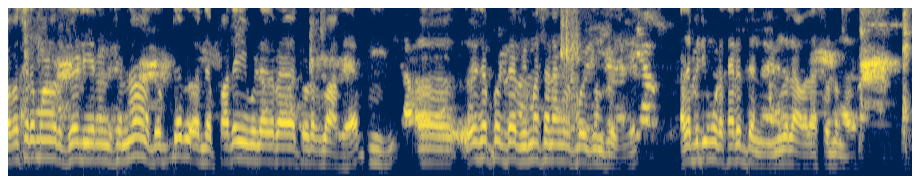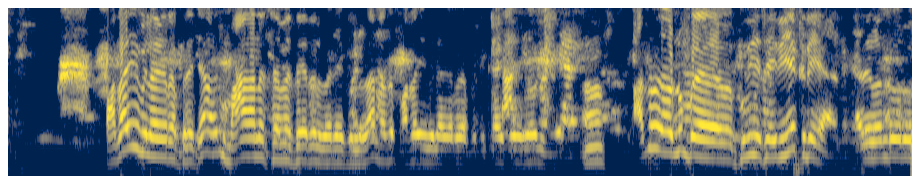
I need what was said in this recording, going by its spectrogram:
அவசரமான ஒரு கேள்வி என்னன்னு சொன்னா டாக்டர் அந்த பதவி விலகிற தொடர்பாக ஏகப்பட்ட விமர்சனங்கள் போய்கொண்டிருக்கு. அதை பற்றி உங்களோட கருத்து என்ன? முதலாவதா சொல்லுங்க. பதவி விலகுற பிரச்சனை அது மாகாண சபை தேர்தல் வரைக்குள்ளதான் அது பதவி விலகிறத பற்றி அது ஒன்றும் புதிய செய்தியே கிடையாது. அது வந்து ஒரு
